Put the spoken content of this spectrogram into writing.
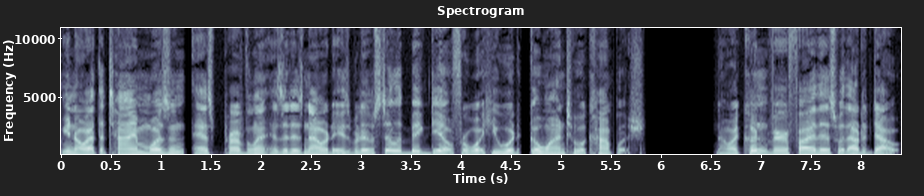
you know, at the time wasn't as prevalent as it is nowadays, but it was still a big deal for what he would go on to accomplish. Now, I couldn't verify this without a doubt,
